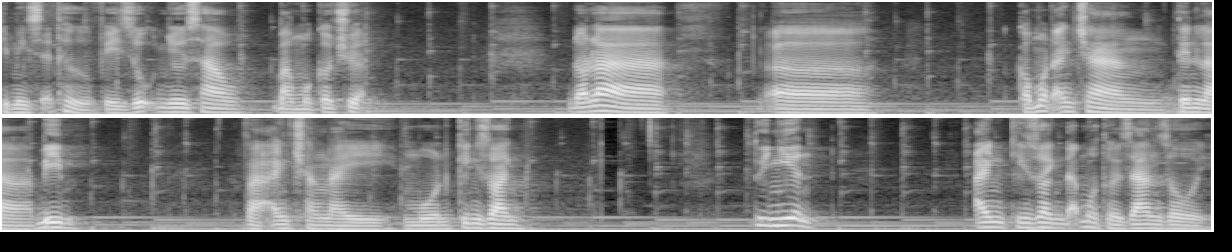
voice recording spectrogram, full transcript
thì mình sẽ thử ví dụ như sau bằng một câu chuyện. Đó là uh, có một anh chàng tên là Bim và anh chàng này muốn kinh doanh. Tuy nhiên anh kinh doanh đã một thời gian rồi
